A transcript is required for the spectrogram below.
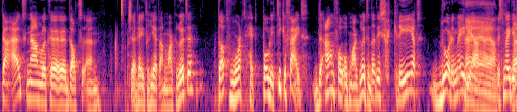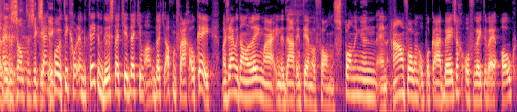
daaruit, namelijk dat ze refereert aan Mark Rutte dat wordt het politieke feit. De aanval op Mark Rutte, dat is gecreëerd door de media. Ja, ja, ja. Dus de media zijn, dus, ik, zijn ik, politiek geworden. En betekent dus dat je, dat je, dat je af moet vragen, oké, maar zijn we dan alleen maar inderdaad in termen van spanningen en aanvallen op elkaar bezig? Of weten wij ook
